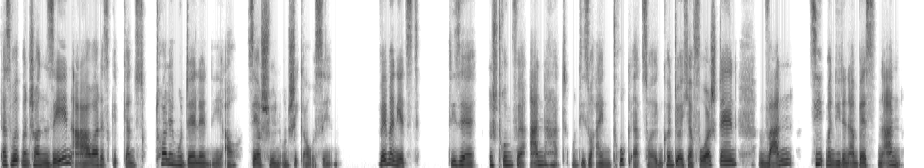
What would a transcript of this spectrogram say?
Das wird man schon sehen, aber das gibt ganz tolle Modelle, die auch sehr schön und schick aussehen. Wenn man jetzt diese Strümpfe anhat und die so einen Druck erzeugen, könnt ihr euch ja vorstellen, wann zieht man die denn am besten an?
